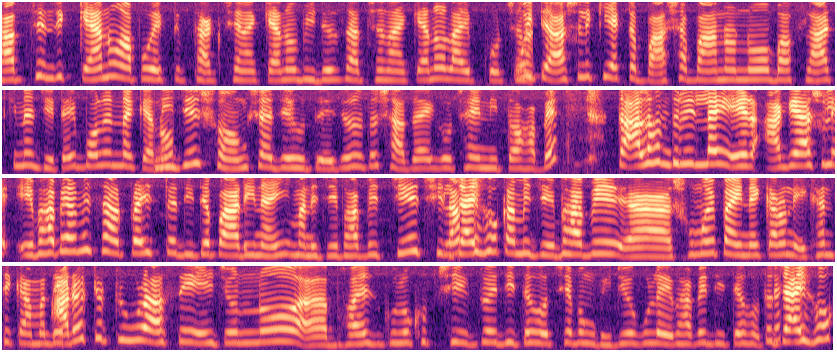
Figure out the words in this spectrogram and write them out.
ভাবছেন যে কেন আপু অ্যাক্টিভ থাকছে না? কেন ভিডিও ছাড়ছে না? কেন লাইভ করছে ওইটা আসলে কি একটা বাসা বানানো বা ফ্ল্যাট কিনা যেটাই বলেন না কেন, নিজের সংসার যেহেতু, এই জন্য তো সাজায় গোছায় নিতে হবে। তো আলহামদুলিল্লাহ এর আগে আসলে এভাবে আমি সারপ্রাইজটা দিতে পারি নাই মানে যেভাবে চেয়েছিলাম। যাই হোক, আমি যেভাবে সময় পাই নাই, কারণ এখান থেকে আমাদের আরও একটা ট্যুর আছে। এই জন্য ভয়েসগুলো খুব শীঘ্রই দিতে হচ্ছে এবং ভিডিও গুলো এভাবে দিতে হচ্ছে। যাই হোক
